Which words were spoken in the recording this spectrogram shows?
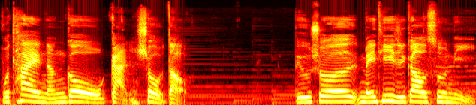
不太能够感受到。比如说，媒体一直告诉你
